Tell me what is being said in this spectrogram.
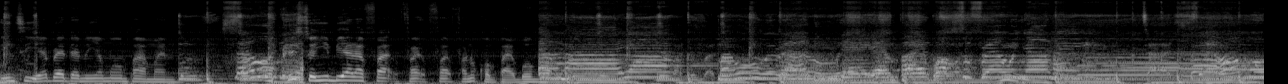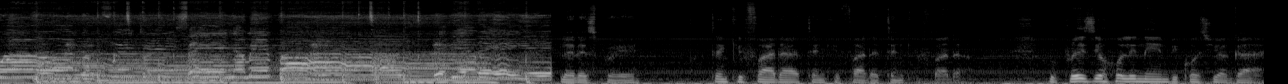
Inti ya brada ni ya mwampa man Kristo yin biara fa, fa, fa, fanu kompa ibo mu Mahura nure ya mpa ibo Sufre unyame Sa Let us pray. Thank you, Father. Thank you, Father. Thank you, Father. We praise your holy name because you are God.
